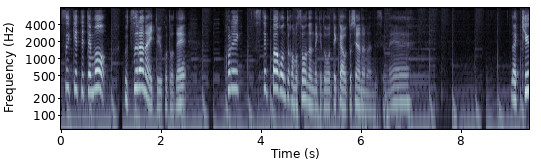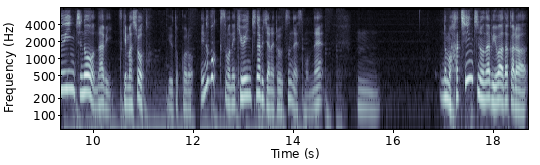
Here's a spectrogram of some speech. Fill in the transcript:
つけてても映らないということで、これ、ステップワゴンとかもそうなんだけど、でかい落とし穴なんですよね。だから9インチのナビつけましょうというところ。NBOX もね、9インチナビじゃないと映んないですもんね。うん。でも8インチのナビは、だから、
